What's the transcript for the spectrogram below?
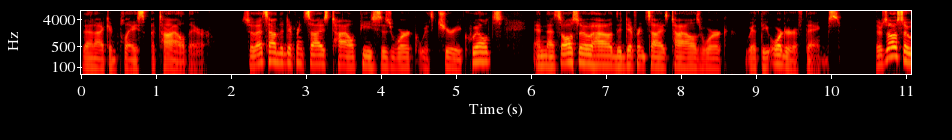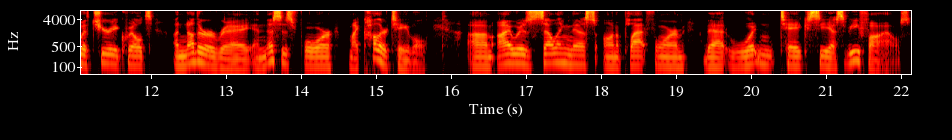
then I can place a tile there. So that's how the different size tile pieces work with Cheery quilts, and that's also how the different size tiles work with the order of things. There's also with Cheery quilts another array, and this is for my color table. Um, I was selling this on a platform that wouldn't take CSV files.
